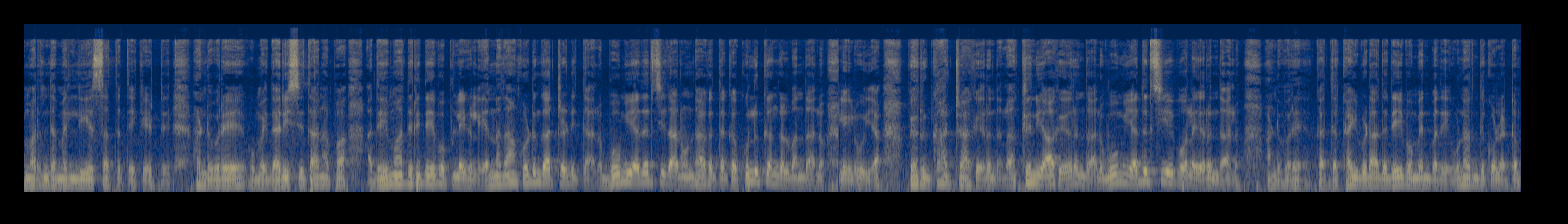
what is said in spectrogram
அமர்ந்த மெல்லிய சத்தத்தை கேட்டு ஆண்டவரே உம்மை தரிசித்தானப்பா அதே மாதிரி தேவ பிள்ளைகள் என்னதான் கொடுங்காற்றடித்தாலும் பூமி அதிர்ச்சி தான் உண்டாகத்தக்க குலுக்கங்கள் வந்தாலும் பெருங்காற்றாக இருந்தாலும் அக்கினியாக இருந்தாலும் பூமி அதிர்ச்சியை போல இருந்தாலும் ஆண்டவரே கத்தர் கைவிடாத தெய்வம் என்பதை உணர்ந்து கொள்ளட்டும்.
